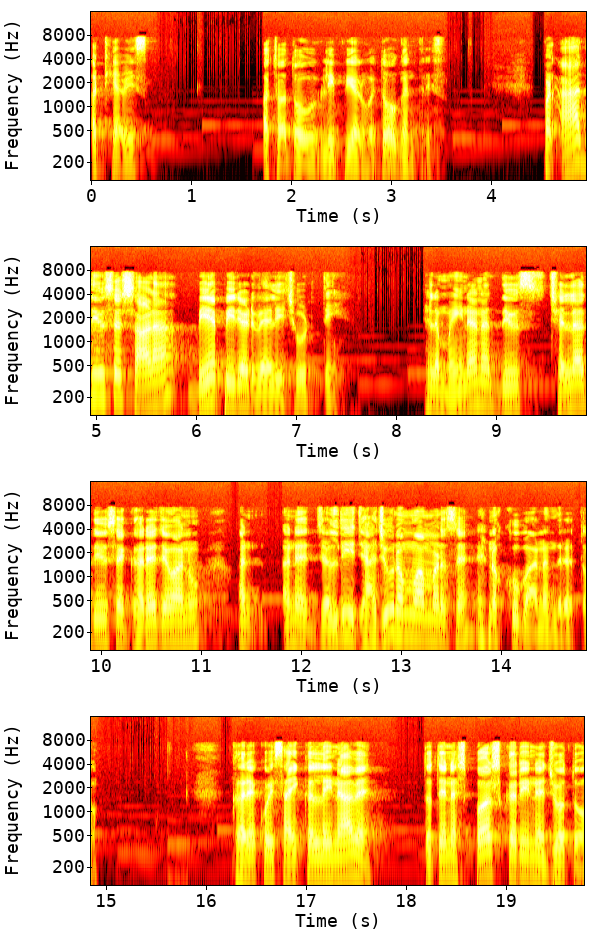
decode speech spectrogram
અઠ્યાવીસ અથવા તો લીપ યર હોય તો ઓગણત્રીસ. પણ આ દિવસે શાળા બે પીરિયડ વહેલી છૂટતી. એટલે મહિનાના દિવસ, છેલ્લા દિવસે ઘરે જવાનું અને જલ્દી જાજુ રમવા મળશે, એનો ખૂબ આનંદ રહેતો. ઘરે કોઈ સાયકલ લઈને આવે, તો તેને સ્પર્શ કરીને જોતો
